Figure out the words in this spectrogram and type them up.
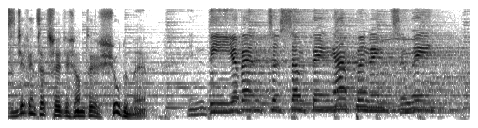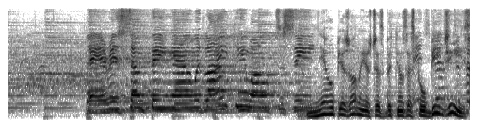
Z 967. In the event of something happening to me Nieopierzony jeszcze zbytnio zespół Bee Gees.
